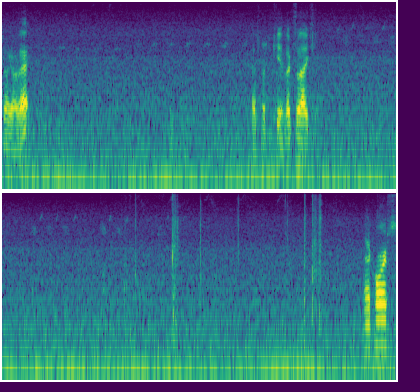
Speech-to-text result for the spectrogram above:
Show y'all that. That's what the kit looks like. And of course,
